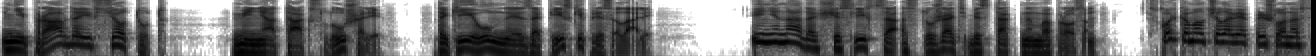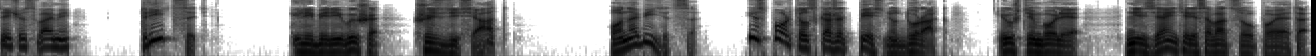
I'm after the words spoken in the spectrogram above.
Неправда и все тут. Меня так слушали, такие умные записки присылали. И не надо счастливца остужать бестактным вопросом. Сколько, мол, человек пришло на встречу с вами? Тридцать? Или бери выше шестьдесят? Он обидится. Испортил, скажет, песню дурак. И уж тем более нельзя интересоваться у поэта.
